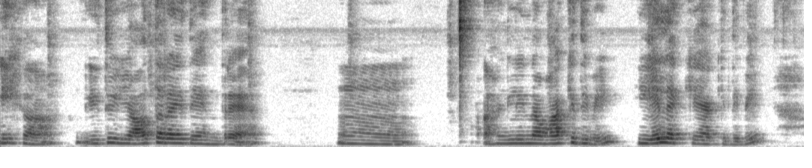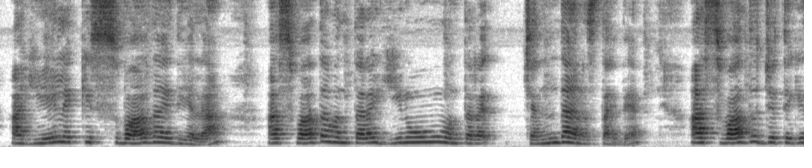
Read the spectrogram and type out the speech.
ಈಗ ಇದು ಯಾವ ಥರ ಇದೆ ಅಂದರೆ ಅಲ್ಲಿ ನಾವು ಹಾಕಿದ್ದೀವಿ, ಏಲಕ್ಕಿ ಹಾಕಿದ್ದೀವಿ. ಆ ಏಲಕ್ಕಿ ಸ್ವಾದ ಇದೆಯಲ್ಲ, ಆ ಸ್ವಾದ ಒಂಥರ ಏನೋ ಒಂಥರ ಚೆಂದ ಅನ್ನಿಸ್ತಾ ಇದೆ. ಆ ಸ್ವಾದದ ಜೊತೆಗೆ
